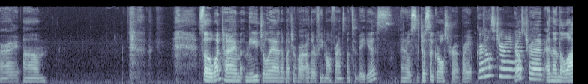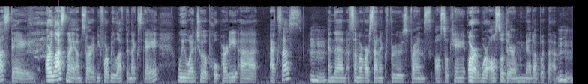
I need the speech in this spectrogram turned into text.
right. Um. So one time, me, Julia, and a bunch of our other female friends went to Vegas. and it was just a girls trip, right? Girls trip. Girls trip, and then the last day or last night, I'm sorry, before we left the next day, we went to a pool party at XS. Mm-hmm. And then some of our Santa Cruz friends also came, or were also there, and we met up with them.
